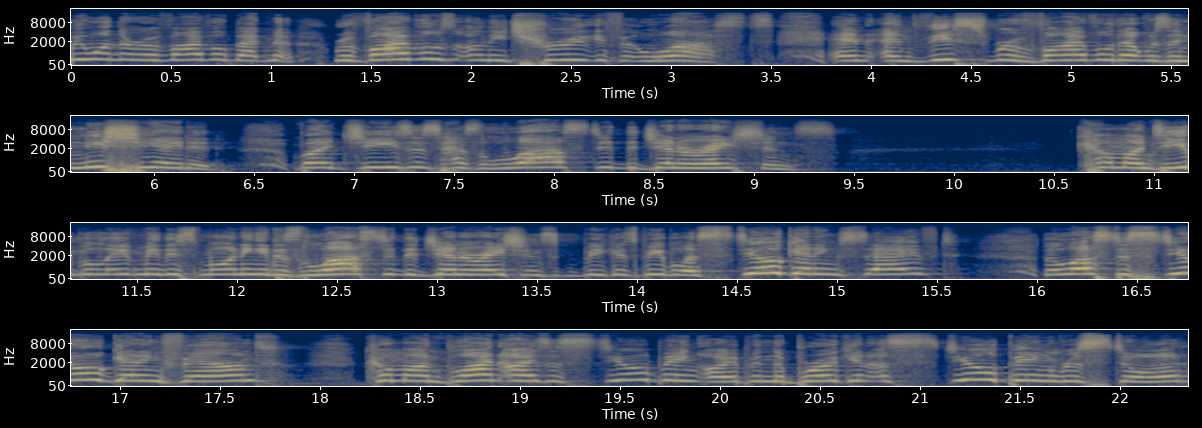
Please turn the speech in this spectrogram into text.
we want the revival back. No, revival's only true if it lasts. And, and this revival that was initiated by Jesus has lasted the generations. Come on, do you believe me this morning? It has lasted the generations because people are still getting saved, the lost are still getting found. Come on, blind eyes are still being opened, the broken are still being restored.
